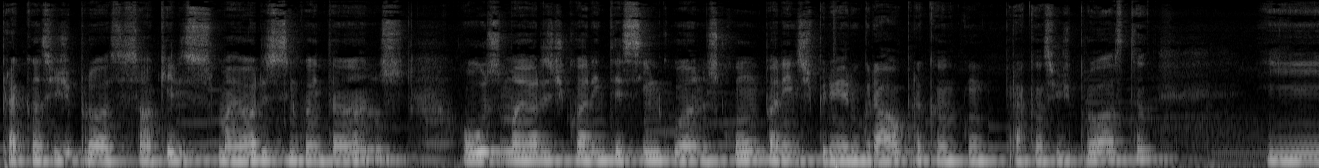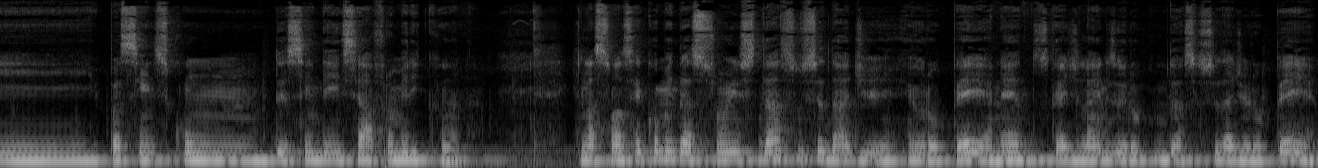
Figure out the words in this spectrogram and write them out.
para câncer de próstata são aqueles maiores de 50 anos ou os maiores de 45 anos com parentes de primeiro grau para câncer de próstata e pacientes com descendência afro-americana. Em relação às recomendações da sociedade europeia, né, dos guidelines da sociedade europeia,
